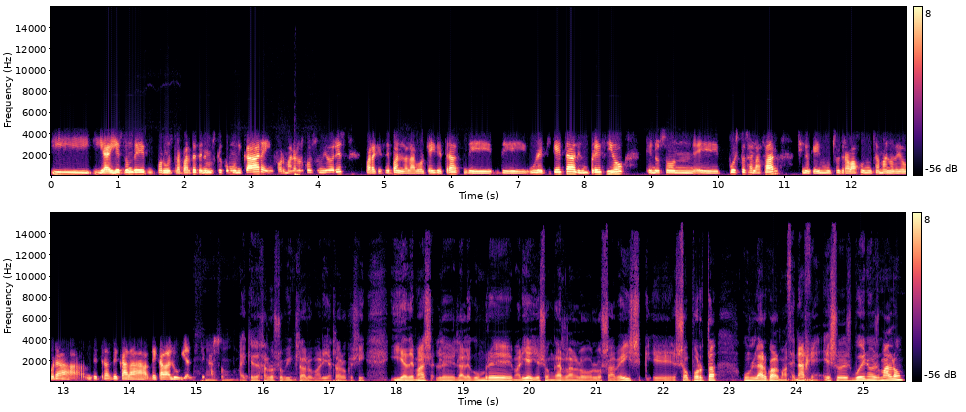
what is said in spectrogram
Y, ahí es donde, por nuestra parte, tenemos que comunicar e informar a los consumidores para que sepan la labor que hay detrás de, una etiqueta, de un precio, que no son eh, puestos al azar, sino que hay mucho trabajo y mucha mano de obra detrás de cada, de cada alubia, en este caso. Hay que dejarlo eso bien claro, María, claro que sí. Y además, la legumbre, María, y eso en Garland lo, sabéis, eh, soporta un largo almacenaje. ¿Eso es bueno, es malo?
